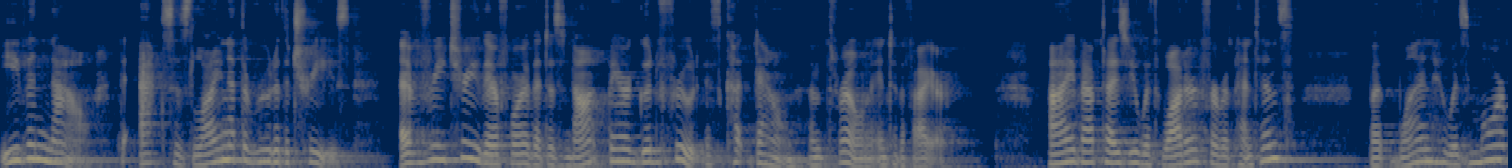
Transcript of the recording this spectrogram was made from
Even now, the axe is lying at the root of the trees. Every tree, therefore, that does not bear good fruit is cut down and thrown into the fire. I baptize you with water for repentance. But one who is more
